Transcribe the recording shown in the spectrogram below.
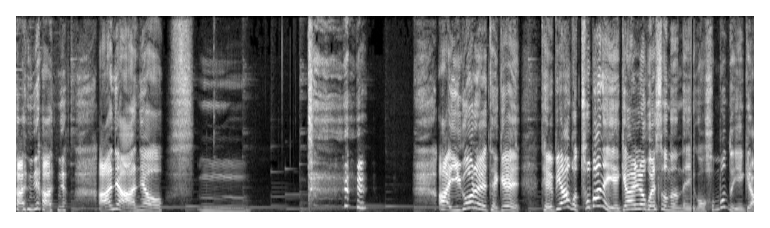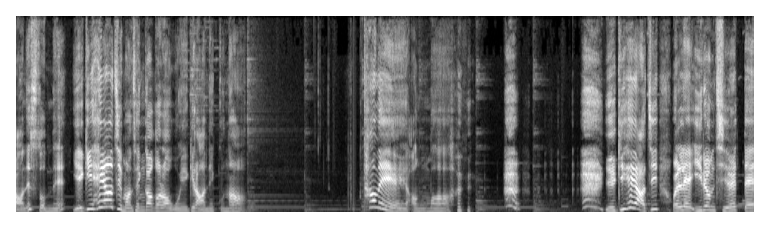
아니야 아니야. 아니야 아니야. 음. 아 이거를 되게 데뷔하고 초반에 얘기하려고 했었는데 이거 한 번도 얘기를 안 했었네? 얘기해야지만 생각을 하고 얘기를 안 했구나. 폭탄의 악마 얘기해야지. 원래 이름 지을 때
